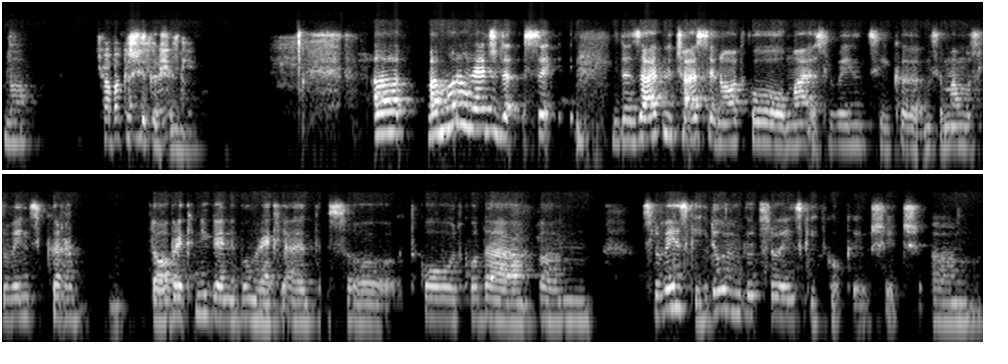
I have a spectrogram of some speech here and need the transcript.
no, Kaj pa še slovenski? Uh, moram reči, da, se, da zadnje čase no, tako imajo slovenci, k, mislim, imamo slovenci kar dobre knjige. Ne bom rekla, da so tako, tako da um, slovenskih, kdo bi bil slovenskih, tako ki je všeč. Um,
